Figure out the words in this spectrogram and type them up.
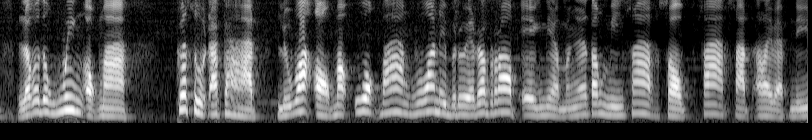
ำแล้วก็ต้องวิ่งออกมา เพื่อสูดอากาศหรือว่าออกมาอ้วกบ้าง เพราะว่าในบริเวณรอบๆเองเนี่ยมันก็ต้องมีซากศพซากสัตว์อะไรแบบนี้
